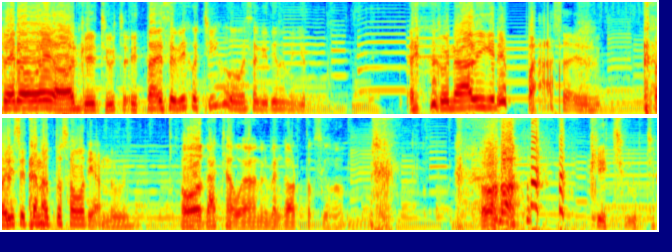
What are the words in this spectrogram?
Pero, weón, Qué chucha. Está ese viejo chico, ese que tienen en YouTube. con Abby, ¿qué les pasa? Todavía se están autosaboteando, weón. Oh, cacha, weón, el vengador tóxico, ¿no? oh, qué chucha.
